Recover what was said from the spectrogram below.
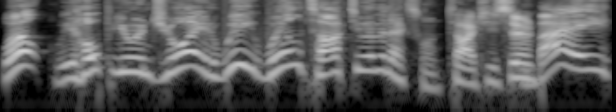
Well, we hope you enjoy, and we will talk to you in the next one. Talk to you soon. Bye.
